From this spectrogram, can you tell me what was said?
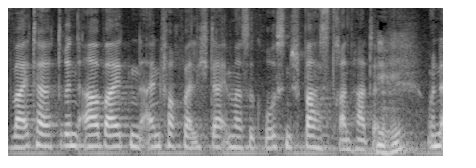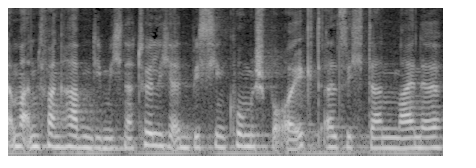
weiter drin arbeiten, einfach weil ich da immer so großen Spaß dran hatte. Mhm. Und am Anfang haben die mich natürlich ein bisschen komisch beäugt, als ich dann meine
